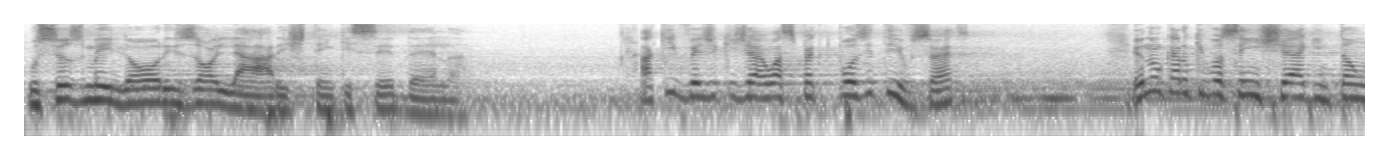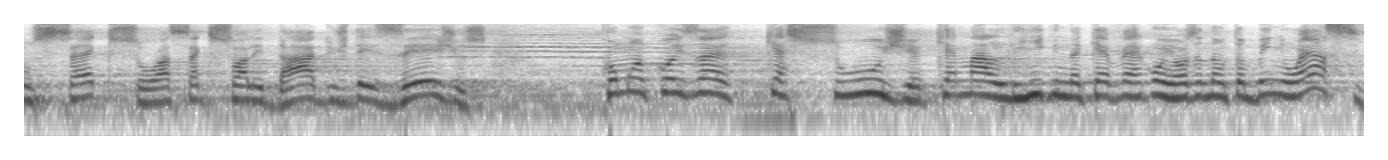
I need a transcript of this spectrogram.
os seus melhores olhares têm que ser dela. Aqui veja que já é o aspecto positivo, certo? Eu não quero que você enxergue então o sexo, a sexualidade, os desejos como uma coisa que é suja, que é maligna, que é vergonhosa. Não, também não é assim.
